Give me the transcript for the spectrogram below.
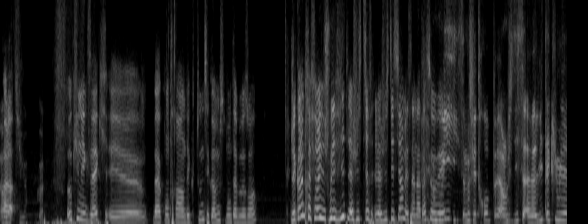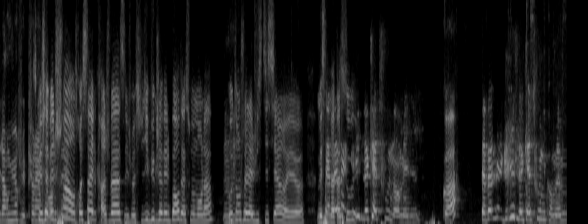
Voilà. Aucune exec. Et euh, bah, contre un deck toon, c'est quand même ce dont t'as besoin. J'ai quand même préféré jouer vite la, justi- la justicière, mais ça m'a pas sauvé. Oui, ça me fait trop peur. Je me suis dit, ça va vite accumuler l'armure, je vais plus Parce rien que j'avais le choix entre ça et le crash vase, et je me suis dit, vu que j'avais le board à ce moment-là. Mhm. autant jouer la justicière, et, euh, mais ça m'a pas sauvé. le Katoon, hein, Mélie. Quoi? T'as pas mal grid le Katoon quand même.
